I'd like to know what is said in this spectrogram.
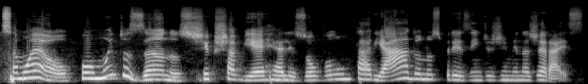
Samuel, por muitos anos, Chico Xavier realizou voluntariado nos presídios de Minas Gerais.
